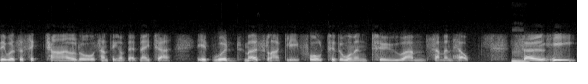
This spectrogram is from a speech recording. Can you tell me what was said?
there was a sick child or something of that nature, it would most likely fall to the woman to um, summon help. So he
